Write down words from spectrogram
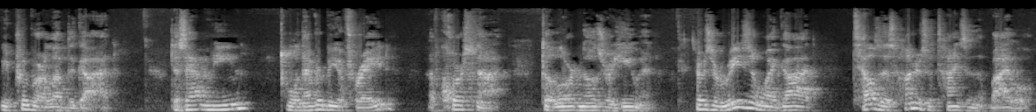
we prove our love to God. Does that mean we'll never be afraid? Of course not. The Lord knows we're human. There's a reason why God tells us hundreds of times in the Bible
